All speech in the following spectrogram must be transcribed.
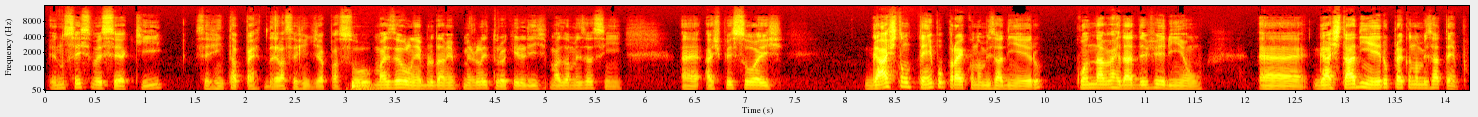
eu não sei se vai ser aqui, se a gente tá perto dela, se a gente já passou, mas eu lembro da minha primeira leitura que ele diz mais ou menos assim: é, as pessoas gastam tempo para economizar dinheiro, quando na verdade deveriam é, gastar dinheiro para economizar tempo.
